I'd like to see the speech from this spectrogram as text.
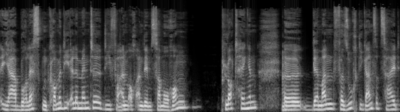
ja, burlesken Comedy-Elemente, die vor mhm. allem auch an dem Sammo Hong Plot hängen. Mhm. Äh, der Mann versucht die ganze Zeit,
